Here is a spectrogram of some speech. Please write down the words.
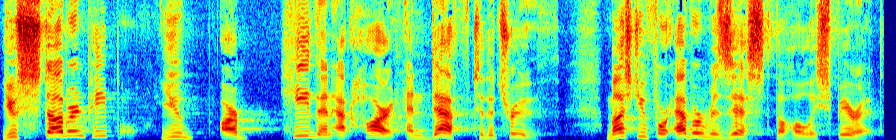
You stubborn people, you are heathen at heart and deaf to the truth. Must you forever resist the Holy Spirit?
